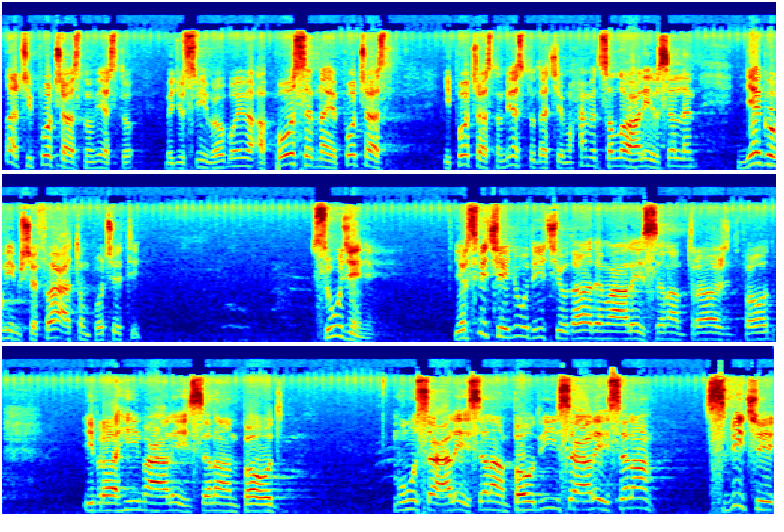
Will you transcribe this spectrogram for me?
Znači počasno mjesto među svim robovima, a posebna je počast i počasno mjesto da će Muhammed sallallahu alejhi ve sellem njegovim šefaatom početi suđenje. Jer svi će ljudi ići od Adema alejhi selam tražiti pa od Ibrahima alejhi selam pa od Musa alejhi selam pa od Isa alejhi selam svi će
